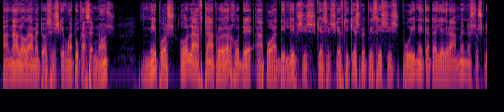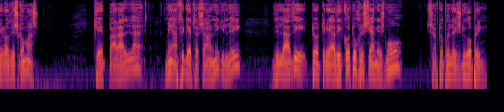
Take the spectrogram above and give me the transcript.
ανάλογα με το θρήσκευμα του καθενός, μήπως όλα αυτά προέρχονται από αντιλήψεις και θρησκευτικές πεπιθήσεις που είναι καταγεγραμμένες στο σκληρό δίσκο μας; Και παράλληλα, μία φίλη από Θεσσαλονίκη λέει, δηλαδή το τριαδικό του χριστιανισμού, σε αυτό που έλεγες λίγο πριν,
